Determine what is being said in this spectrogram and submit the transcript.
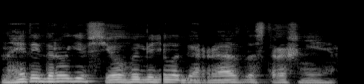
На этой дороге все выглядело гораздо страшнее.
